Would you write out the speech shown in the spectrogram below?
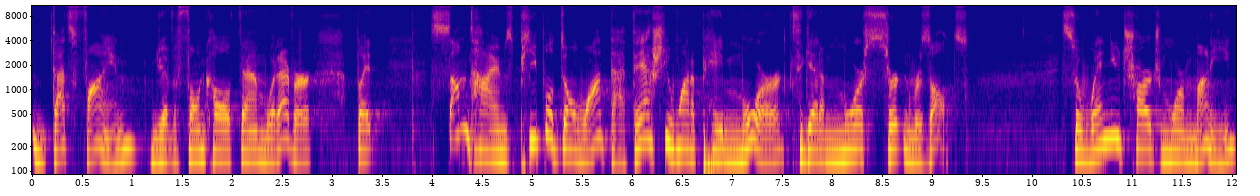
that's fine. You have a phone call with them, whatever, but sometimes people don't want that. They actually want to pay more to get a more certain result. So when you charge more money,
